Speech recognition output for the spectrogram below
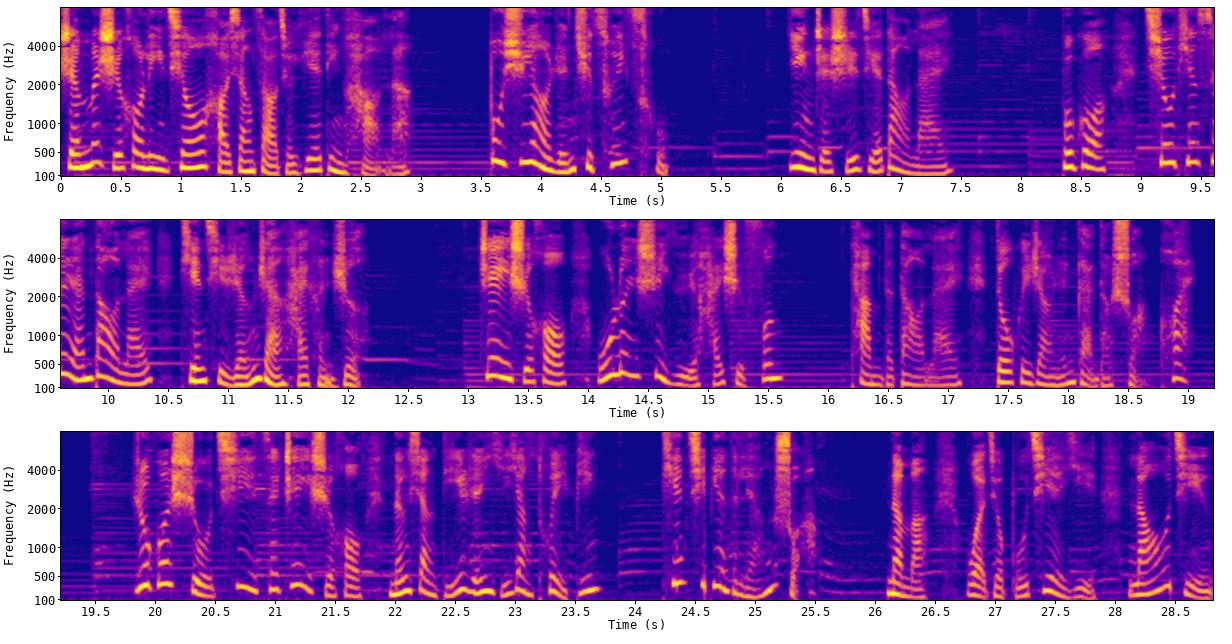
什么时候立秋，好像早就约定好了，不需要人去催促。应着时节到来，不过秋天虽然到来，天气仍然还很热。这时候，无论是雨还是风，它们的到来都会让人感到爽快。如果暑气在这时候能像敌人一样退兵，天气变得凉爽，那么我就不介意老井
